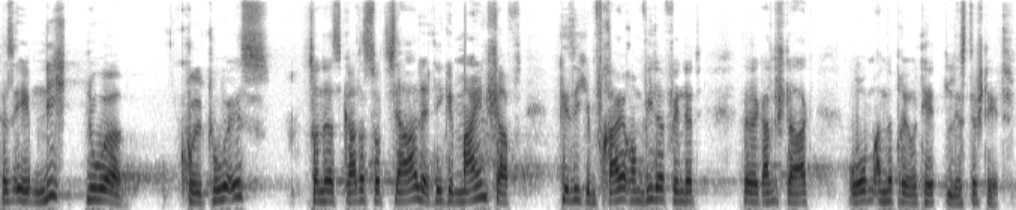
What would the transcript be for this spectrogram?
dass eben nicht nur Kultur ist, sondern dass gerade das Soziale, die Gemeinschaft, die sich im Freiraum wiederfindet, äh, ganz stark oben an der Prioritätenliste steht.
